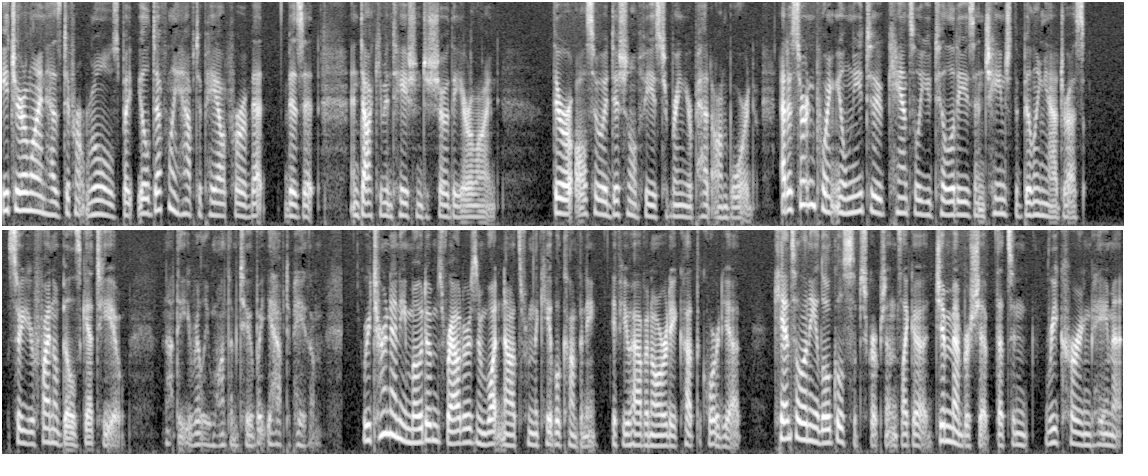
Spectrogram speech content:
Each airline has different rules, but you'll definitely have to pay out for a vet visit and documentation to show the airline. There are also additional fees to bring your pet on board. At a certain point, you'll need to cancel utilities and change the billing address so your final bills get to you. Not that you really want them to, but you have to pay them. Return any modems, routers, and whatnots from the cable company if you haven't already cut the cord yet. Cancel any local subscriptions like a gym membership that's in recurring payment.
